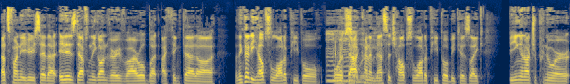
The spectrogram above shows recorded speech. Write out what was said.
that's funny to hear you say that. It has definitely gone very viral, but I think that uh, I think that he helps a lot of people, or Mhm. that kind of message helps a lot of people because like being an entrepreneur,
